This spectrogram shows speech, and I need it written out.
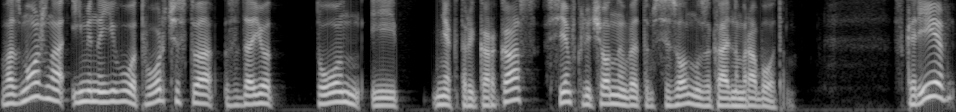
Возможно, именно его творчество задает тон и некоторый каркас всем включенным в этом сезон музыкальным работам. Скорее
